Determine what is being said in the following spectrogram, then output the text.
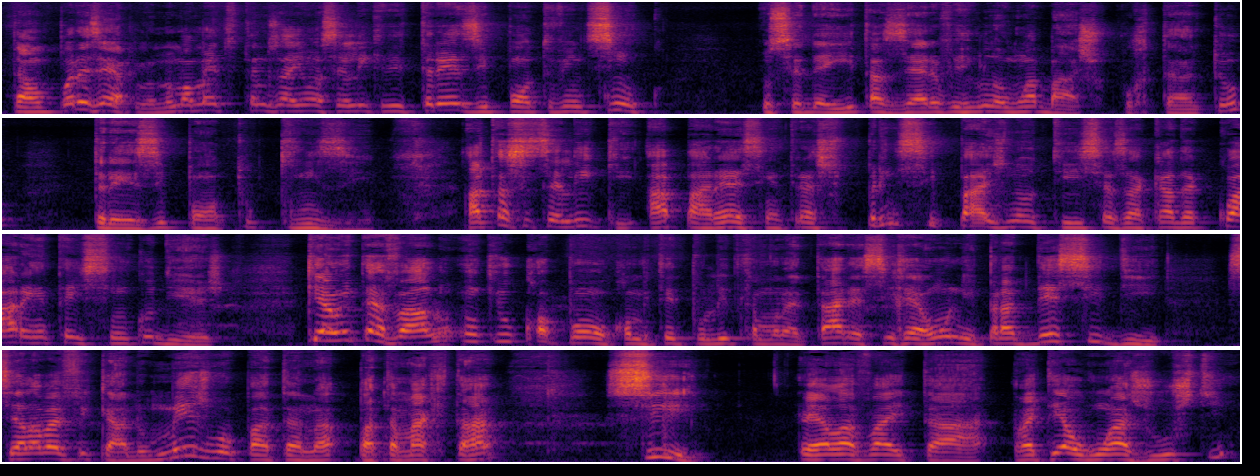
Então, por exemplo, no momento temos aí uma Selic de 13,25, o CDI está 0,1 abaixo, portanto, 13,15. A taxa Selic aparece entre as principais notícias a cada 45 dias que é o intervalo em que o Copom, o Comitê de Política Monetária, se reúne para decidir se ela vai ficar no mesmo patamar, patamar que está, se ela vai, tá, vai ter algum ajuste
